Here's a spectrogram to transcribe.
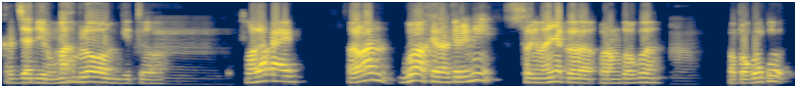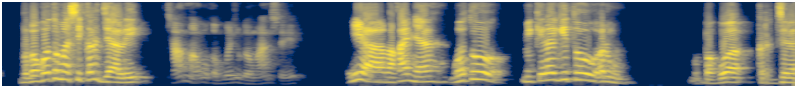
kerja di rumah belum gitu. Hmm, Soalnya kayak, soalnya kan gue akhir-akhir ini sering nanya ke orang tua gue. ah. Bapak gue tuh, bapak gue tuh masih kerja, Li. sama bokap gue juga masih Iya, makanya gue tuh mikirnya gitu. Aduh, bapak gue kerja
